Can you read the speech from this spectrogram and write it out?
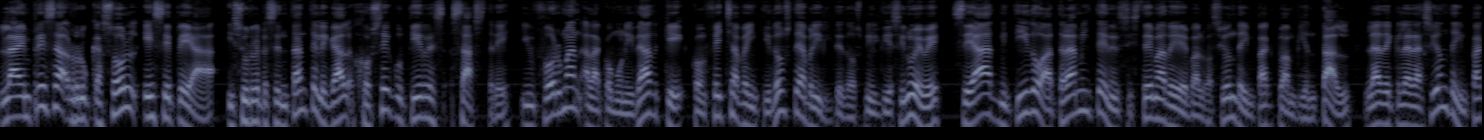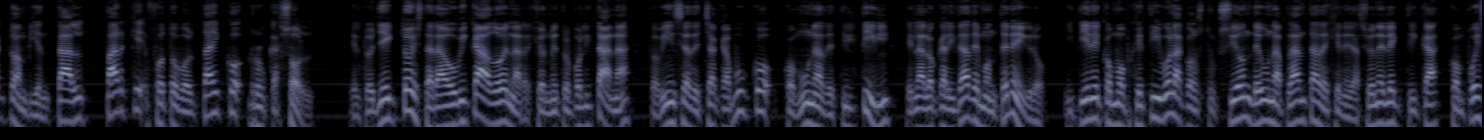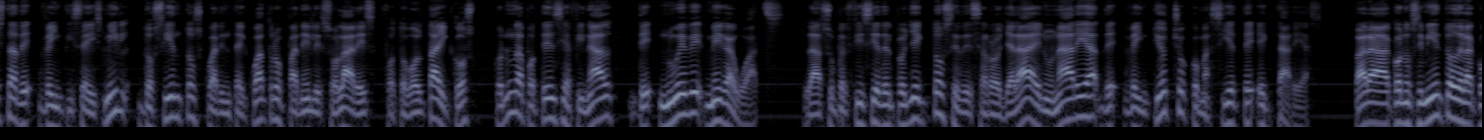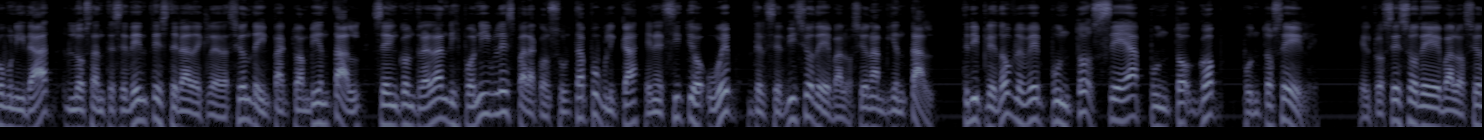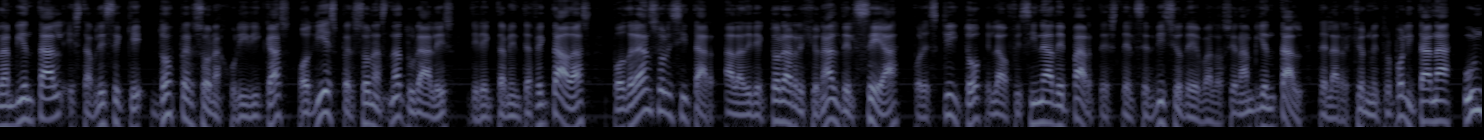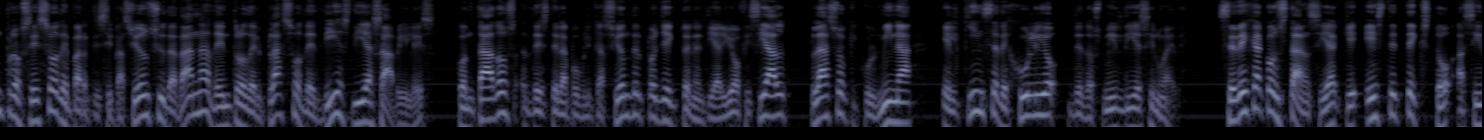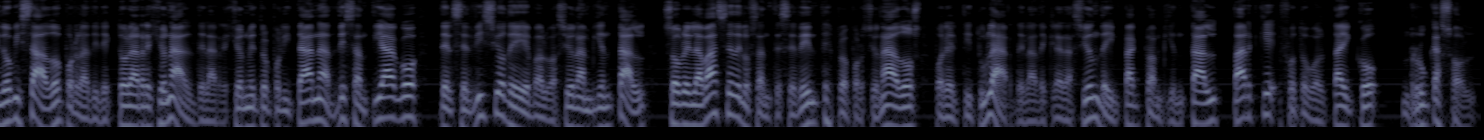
La empresa Rucasol SPA y su representante legal José Gutiérrez Sastre informan a la comunidad que, con fecha 22 de abril de 2019, se ha admitido a trámite en el sistema de evaluación de impacto ambiental la declaración de impacto ambiental Parque Fotovoltaico Rucasol el proyecto estará ubicado en la región metropolitana, provincia de Chacabuco, comuna de Tiltil, en la localidad de Montenegro, y tiene como objetivo la construcción de una planta de generación eléctrica compuesta de 26.244 paneles solares fotovoltaicos con una potencia final de 9 megawatts. La superficie del proyecto se desarrollará en un área de 28,7 hectáreas. Para conocimiento de la comunidad, los antecedentes de la Declaración de Impacto Ambiental se encontrarán disponibles para consulta pública en el sitio web del Servicio de Evaluación Ambiental www.sea.gov.cl. El proceso de evaluación ambiental establece que dos personas jurídicas o diez personas naturales directamente afectadas podrán solicitar a la directora regional del SEA por escrito en la oficina de partes del Servicio de Evaluación Ambiental de la región metropolitana un proceso de participación ciudadana dentro del plazo de 10 días hábiles, contados desde la publicación del proyecto en el diario oficial, plazo que culmina el 15 de julio de 2019. Se deja constancia que este texto ha sido visado por la directora regional de la región metropolitana de Santiago del Servicio de Evaluación Ambiental sobre la base de los antecedentes proporcionados por el titular de la Declaración de Impacto Ambiental Parque Fotovoltaico Rucasol.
